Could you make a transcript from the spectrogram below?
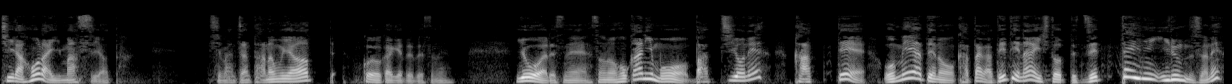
ちらほらいますよ、と。しばんちゃん頼むよって声をかけてですね。要はですね、その他にもバッジをね、買って、お目当ての方が出てない人って絶対にいるんですよね。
